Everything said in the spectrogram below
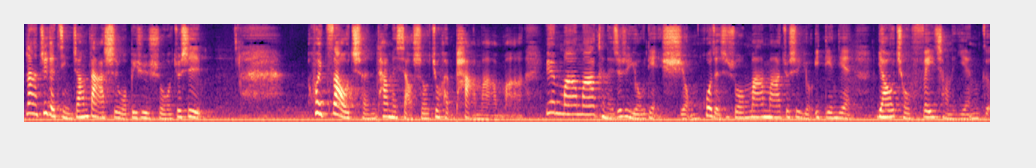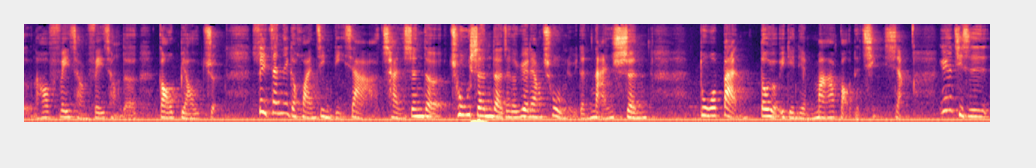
那这个紧张大师，我必须说，就是会造成他们小时候就很怕妈妈。因为妈妈可能就是有点凶，或者是说妈妈就是有一点点要求非常的严格，然后非常非常的高标准，所以在那个环境底下产生的、出生的这个月亮处女的男生，多半都有一点点妈宝的倾向。因为其实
